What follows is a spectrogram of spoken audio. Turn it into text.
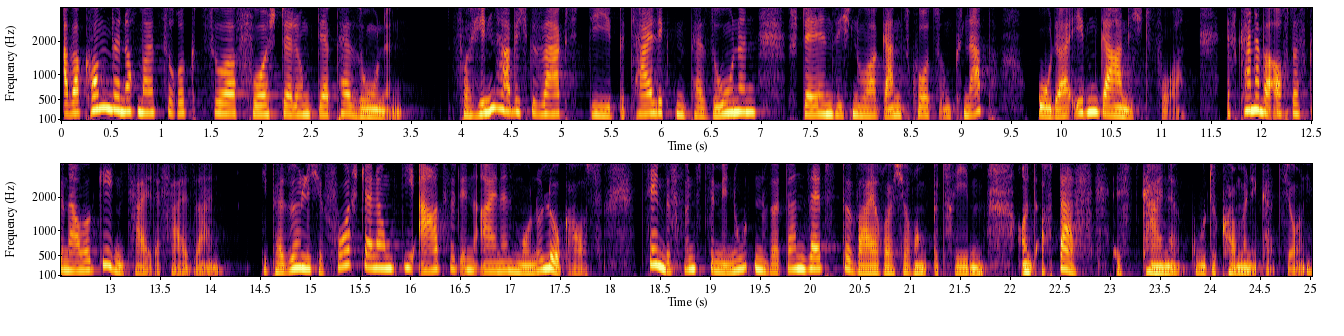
Aber kommen wir nochmal zurück zur Vorstellung der Personen. Vorhin habe ich gesagt, die beteiligten Personen stellen sich nur ganz kurz und knapp oder eben gar nicht vor. Es kann aber auch das genaue Gegenteil der Fall sein. Die persönliche Vorstellung, die artet in einen Monolog aus. 10 bis 15 Minuten wird dann Selbstbeweihräucherung betrieben. Und auch das ist keine gute Kommunikation.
